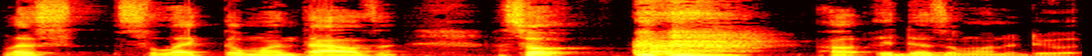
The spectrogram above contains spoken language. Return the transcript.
let's select the 1,000. So oh, it doesn't want to do it.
